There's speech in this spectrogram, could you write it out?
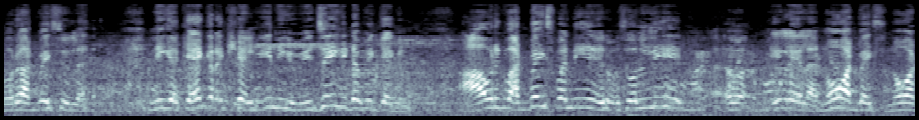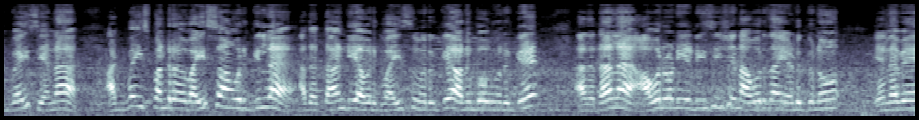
ஒரு அட்வைஸ் இல்ல. நீங்க கேக்குற கேள்வி நீங்க விஜய் கிட்ட போய் கேட்கணும் அவருக்கு அட்வைஸ் பண்ணி சொல்லி இல்ல இல்ல நோ அட்வைஸ் நோ அட்வைஸ் ஏன்னா அட்வைஸ் பண்ற வயசும் அவருக்கு இல்ல. அதை தாண்டி அவருக்கு வயசும் இருக்கு அனுபவம் இருக்கு. அதனால அவருடைய டிசிஷன் அவர் தான் எடுக்கணும். எனவே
